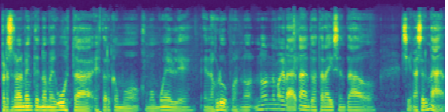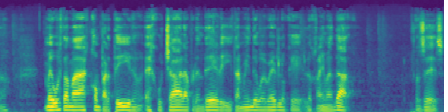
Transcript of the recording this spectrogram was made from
personalmente no me gusta estar como, como mueble en los grupos. No, no, no me agrada tanto estar ahí sentado sin hacer nada. Me gusta más compartir, escuchar, aprender y también devolver lo que, lo que a mí me han dado. Entonces,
